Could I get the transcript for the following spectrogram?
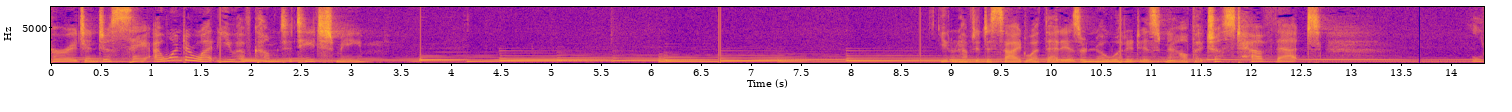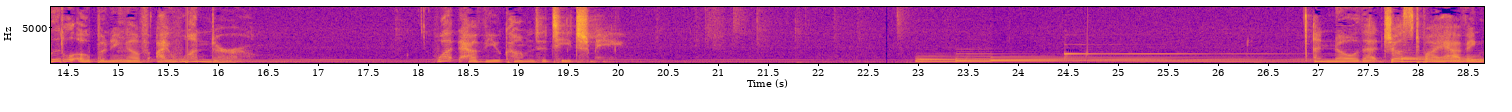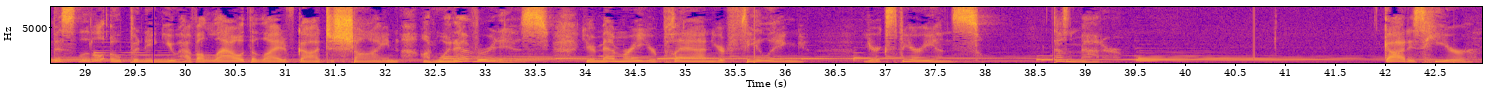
Courage and just say, I wonder what you have come to teach me. You don't have to decide what that is or know what it is now, but just have that little opening of, I wonder, what have you come to teach me? That just by having this little opening, you have allowed the light of God to shine on whatever it is your memory, your plan, your feeling, your experience. Doesn't matter. God is here.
